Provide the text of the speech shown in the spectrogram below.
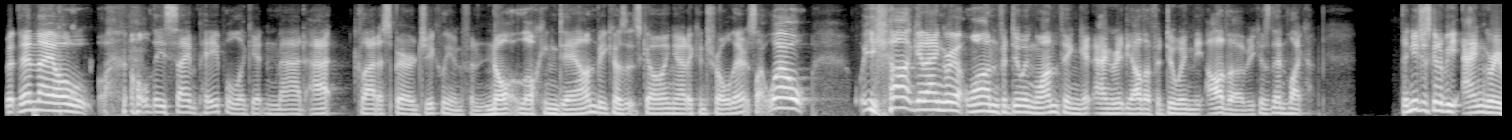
But then they all, all these same people are getting mad at Gladys Berejiklian for not locking down because it's going out of control. There, it's like, well, you can't get angry at one for doing one thing, get angry at the other for doing the other, because then like, then you're just going to be angry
